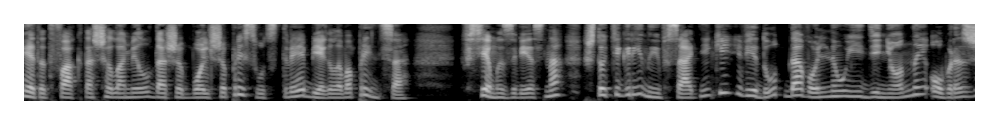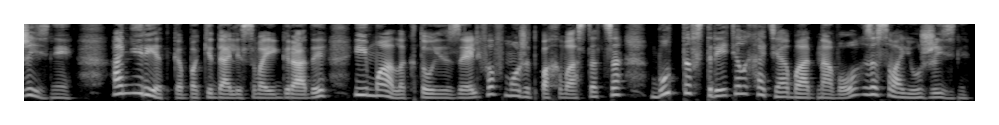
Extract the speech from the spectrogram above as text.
Этот факт ошеломил даже больше присутствия беглого принца – Всем известно, что тигриные всадники ведут довольно уединенный образ жизни. Они редко покидали свои грады, и мало кто из эльфов может похвастаться, будто встретил хотя бы одного за свою жизнь.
